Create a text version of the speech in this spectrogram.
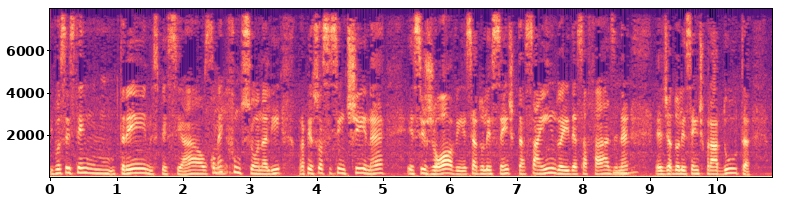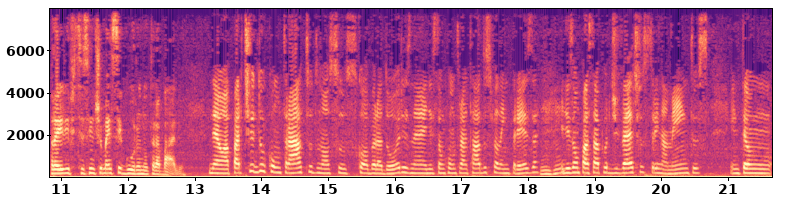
E vocês têm um treino especial? Como é Sim. que funciona ali para a pessoa se sentir, né? Esse jovem, esse adolescente que está saindo aí dessa fase, né? Uhum. eh, De adolescente para adulta, para ele se sentir mais seguro no trabalho. Não, a partir do contrato dos nossos colaboradores, né, eles são contratados pela empresa, eles vão passar por diversos treinamentos. Então,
